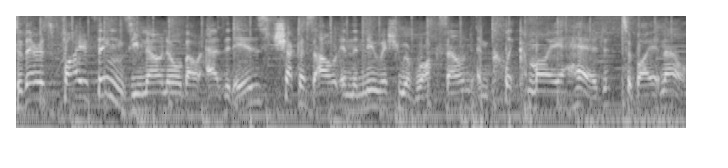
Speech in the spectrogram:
So there's five things you now know about As It Is. Check us out in the new issue of Rock Sound and click my head to buy it now.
